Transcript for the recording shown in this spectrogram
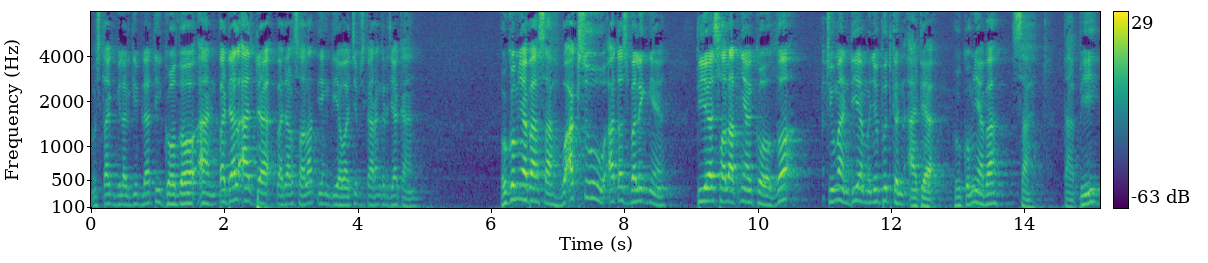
mustaqbilal kiblati godoan. Padahal ada, padahal salat yang dia wajib sekarang kerjakan. Hukumnya basah. Wa aksu atau sebaliknya dia salatnya golok, cuman dia menyebutkan ada. Hukumnya apa? Sah. Tapi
